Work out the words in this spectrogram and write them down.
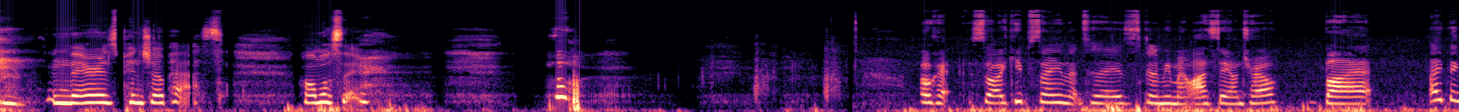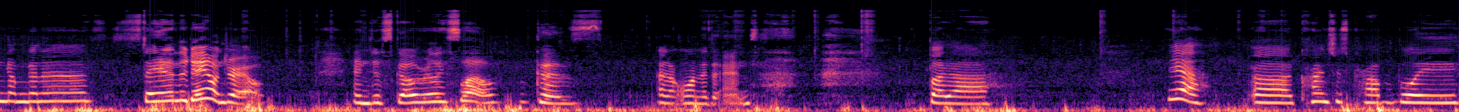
and there is Pinchot Pass. Almost there. Whew. Okay, so I keep saying that today is gonna be my last day on trail, but I think I'm gonna stay another day on trail and just go really slow because I don't want it to end. But uh, yeah, uh, Crunch is probably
